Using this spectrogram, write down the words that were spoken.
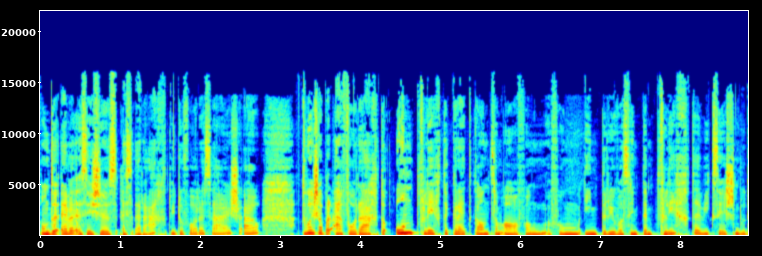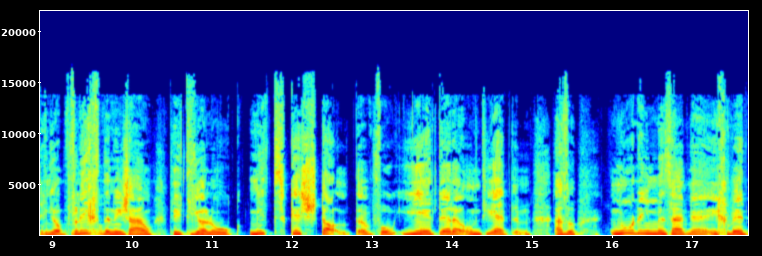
Und eben, es ist ein, ein Recht, wie du vorher sagst, auch. Du hast aber auch von Rechten und Pflichten geredet, ganz am Anfang vom Interview. Was sind denn Pflichten? Wie siehst du denn Ja, Pflichten ist auch der Dialog mitgestalten von jeder und jedem. Also nur immer sagen, ich will,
